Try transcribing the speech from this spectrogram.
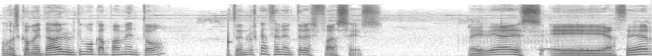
Como os comentaba, el último campamento lo tendremos que hacer en tres fases. La idea es eh, hacer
